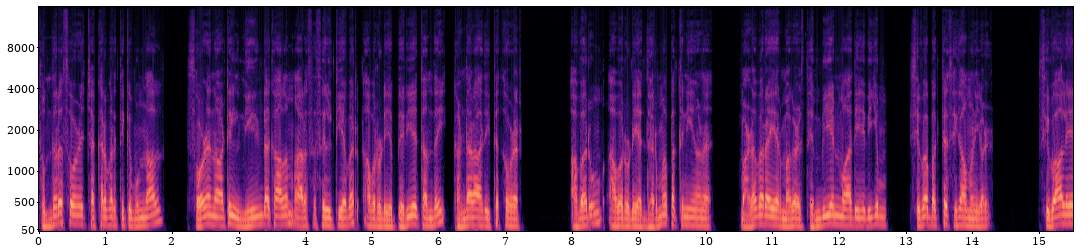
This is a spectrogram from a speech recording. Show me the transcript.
சுந்தர சோழ சக்கரவர்த்திக்கு முன்னால் சோழ நாட்டில் நீண்ட காலம் அரசு செலுத்தியவர் அவருடைய பெரிய தந்தை கண்டராதித்த சோழர். அவரும் அவருடைய தர்ம பத்தினியான மழவரையர் மகள் செம்பியன் மாதேவியும் சிவபக்த சிகாமணிகள். சிவாலய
